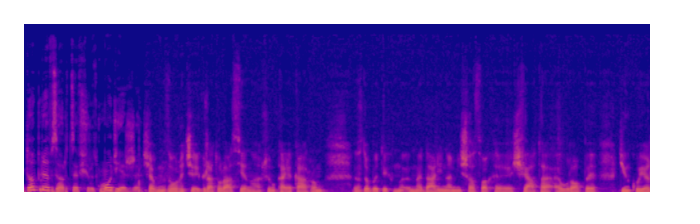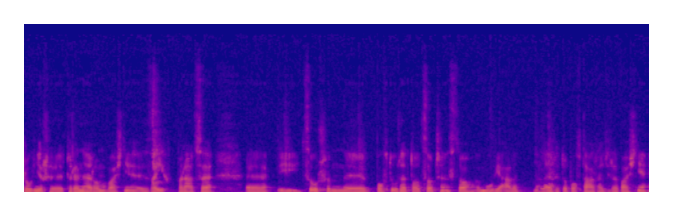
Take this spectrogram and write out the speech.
dobre wzorce wśród młodzieży. Chciałbym złożyć gratulacje naszym kajakarzom zdobytych medali na Mistrzostwach e, Świata, Europy. Dziękuję również e, trenerom właśnie za ich pracę. E, I cóż, powtórzę to, co często mówię, ale należy to powtarzać, że właśnie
